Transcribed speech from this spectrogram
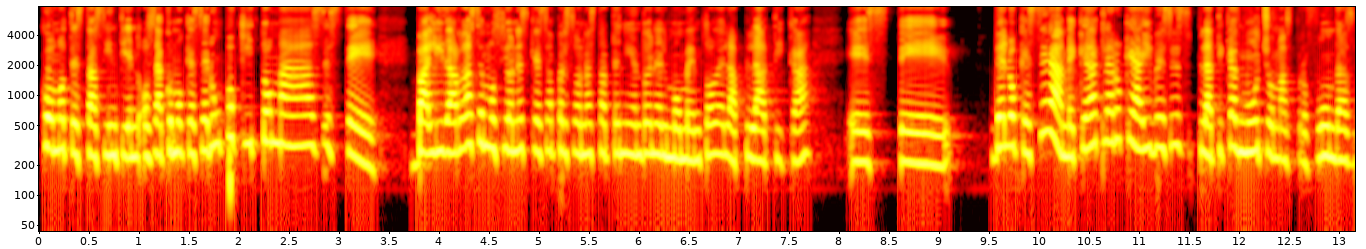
cómo te estás sintiendo. O sea, como que ser un poquito más, este, validar las emociones que esa persona está teniendo en el momento de la plática, este, de lo que sea. Me queda claro que hay veces pláticas mucho más profundas.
